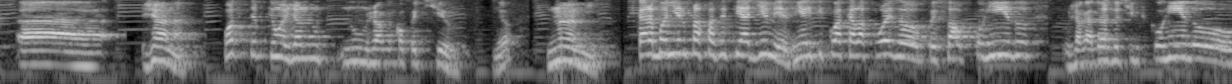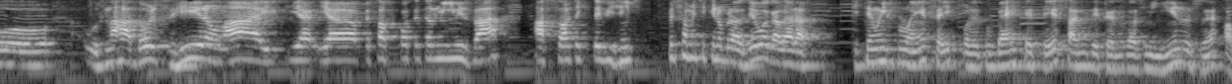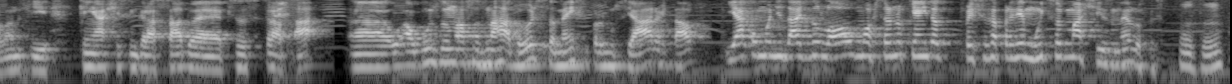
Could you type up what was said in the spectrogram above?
Jana. Quanto tempo que uma Jana não, não joga competitivo? Entendeu? Nami. Os caras baniram para fazer piadinha mesmo. E aí ficou aquela coisa, o pessoal ficou rindo, os jogadores do time ficou rindo, os narradores riram lá e, e, a, e a pessoa ficou tentando minimizar a sorte que teve gente, principalmente aqui no Brasil, a galera que tem uma influência aí, por exemplo, o BRTT sabe em defesa das meninas, né? Falando que quem acha isso engraçado é precisa se tratar. Uh, alguns dos nossos narradores também se pronunciaram e tal. E a comunidade do LoL mostrando que ainda precisa aprender muito sobre machismo, né, Lucas? Uhum.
